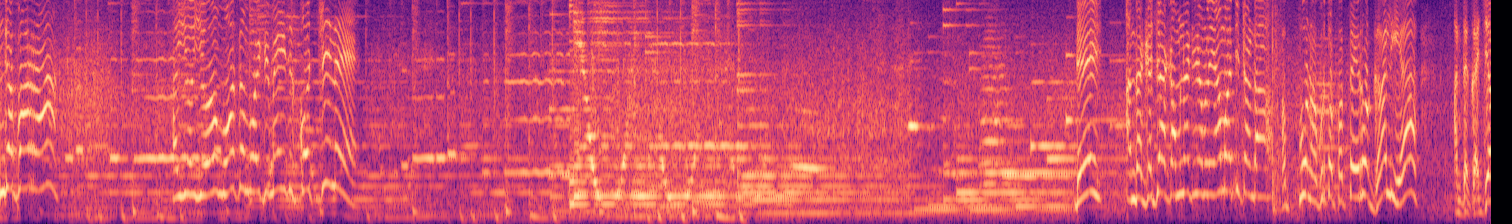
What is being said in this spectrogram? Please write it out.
இங்க பாரு. ஐயோ மோசம் போயிட்டுமே இது கொச்சின்னு. அந்த கஜா கம்னாட்டி நம்மளை ஏமாத்திட்டான்டா. அப்போ நான் கொடுத்த பத்தாயிரம் ரூபாய் காலியா? அந்த கஜா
